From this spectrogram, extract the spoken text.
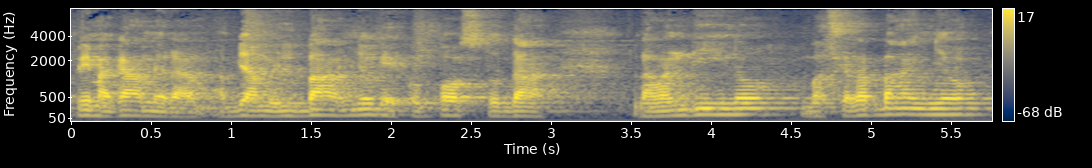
prima camera abbiamo il bagno che è composto da lavandino, vasca da bagno,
